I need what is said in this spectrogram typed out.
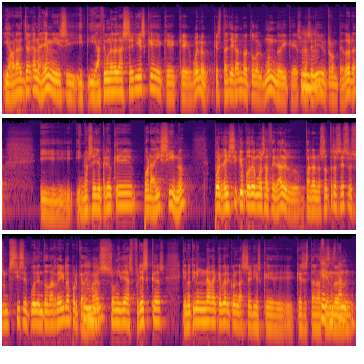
Y ahora ya gana Emmys y, y- y hace una de las series que, que- que, bueno, que está llegando a todo el mundo y que es una serie rompedora. Y, y no sé, yo creo que por ahí sí, ¿no? Por ahí sí que podemos hacer algo. Para nosotros eso es un sí se puede en toda regla porque además son ideas frescas que no tienen nada que ver con las series que, que se están se haciendo están-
